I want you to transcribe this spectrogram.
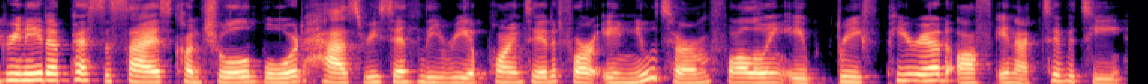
Grenada Pesticides Control Board has recently reappointed for a new term following a brief period of inactivity.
